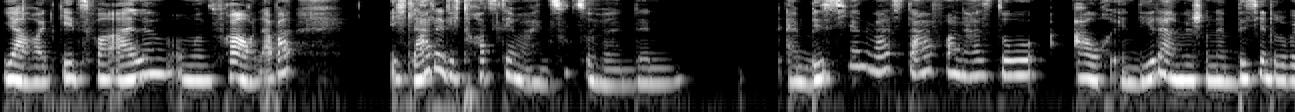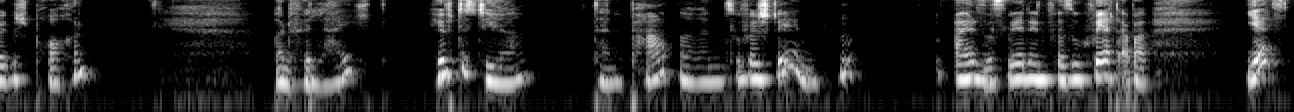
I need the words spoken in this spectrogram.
ja, heute geht's vor allem um uns Frauen, aber ich lade dich trotzdem ein zuzuhören, denn ein bisschen was davon hast du auch in dir, da haben wir schon ein bisschen drüber gesprochen. Und vielleicht hilft es dir, deine Partnerin zu verstehen. Hm? Also, es wäre den Versuch wert, aber jetzt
